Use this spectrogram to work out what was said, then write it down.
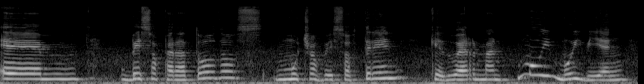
Em, besos para todos, muchos besos tren, que duerman muy muy bien.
